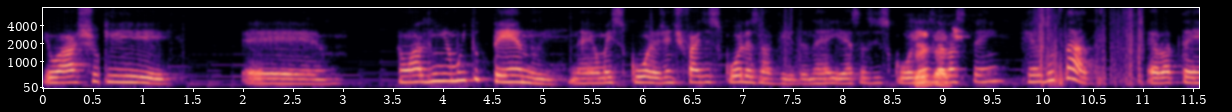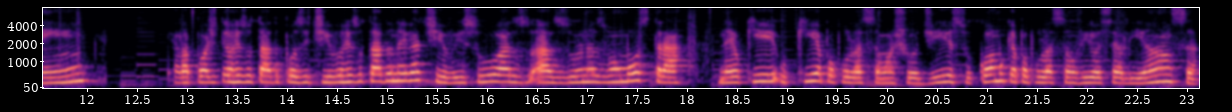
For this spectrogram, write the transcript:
Eu acho que é, é uma linha muito tênue, né? É uma escolha. A gente faz escolhas na vida, né? E essas escolhas Verdade. elas têm resultado. Ela tem, ela pode ter um resultado positivo, um resultado negativo. Isso as, as urnas vão mostrar, né? O que o que a população achou disso, como que a população viu essa aliança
